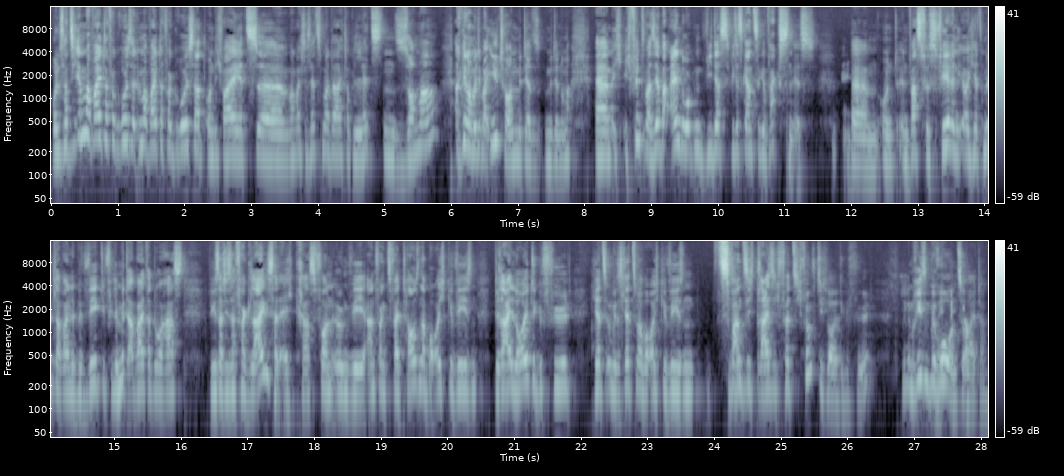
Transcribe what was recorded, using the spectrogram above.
Und es hat sich immer weiter vergrößert, immer weiter vergrößert. Und ich war ja jetzt, äh, wann war ich das letzte Mal da? Ich glaube, letzten Sommer. Ach genau, mit dem Ailton, mit der, mit der Nummer. Ähm, ich ich finde es mal sehr beeindruckend, wie das, wie das Ganze gewachsen ist. Ähm, und in was für Sphären ihr euch jetzt mittlerweile bewegt, wie viele Mitarbeiter du hast. Wie gesagt, dieser Vergleich ist halt echt krass von irgendwie Anfang 2000er bei euch gewesen, drei Leute gefühlt, jetzt irgendwie das letzte Mal bei euch gewesen, 20, 30, 40, 50 Leute gefühlt. Mit einem riesen Büro und so weiter.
